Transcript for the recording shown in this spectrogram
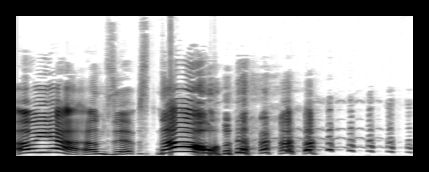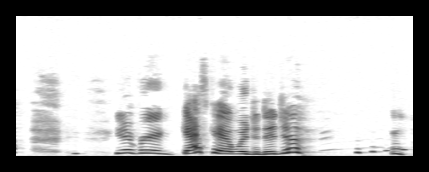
oh yeah, unzips. No. You didn't bring a gas can with you, did you?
